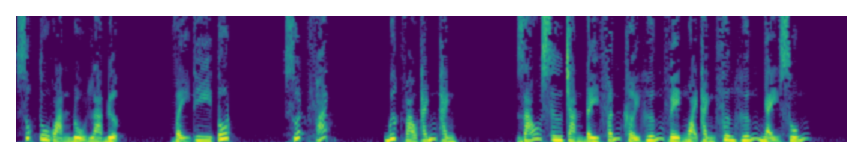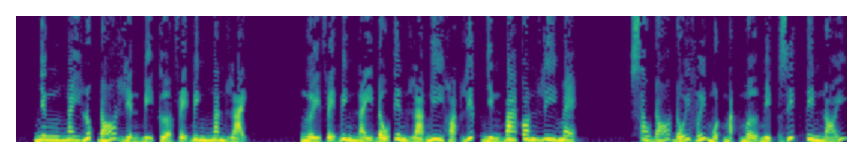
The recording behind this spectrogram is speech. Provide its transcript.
xúc tu quản đủ là được, vậy thì tốt, xuất phát, bước vào thánh thành, giáo sư tràn đầy phấn khởi hướng về ngoại thành phương hướng nhảy xuống, nhưng ngay lúc đó liền bị cửa vệ binh ngăn lại, người vệ binh này đầu tiên là nghi hoặc liếc nhìn ba con ly me, sau đó đối với một mặt mờ mịt zip tin nói.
